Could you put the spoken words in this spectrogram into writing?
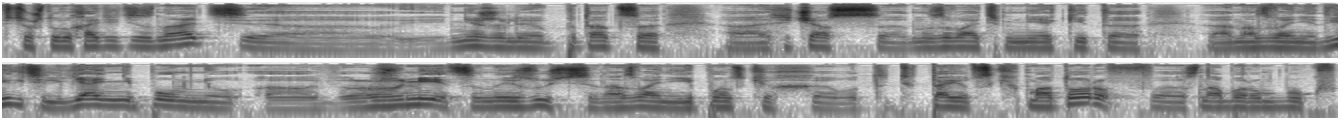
все, что вы хотите знать, э, нежели пытаться а, сейчас называть мне какие-то названия двигателей. Я не помню, э, разумеется, наизусть названия японских э, вот этих тойотских моторов э, с набором букв.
